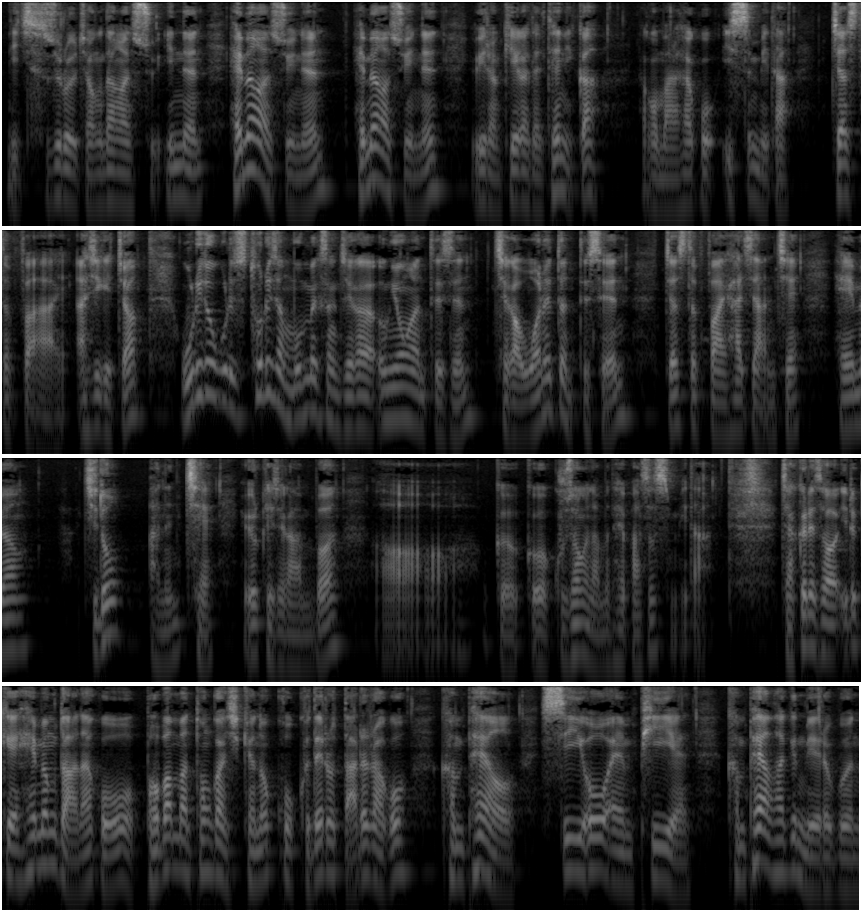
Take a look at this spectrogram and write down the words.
네 스스로를 정당할 수 있는 해명할 수 있는 해명할 수 있는 유일한 기회가 될 테니까 라고 말하고 있습니다. Justify 아시겠죠? 우리도 우리 스토리상 문맥상 제가 응용한 뜻은 제가 원했던 뜻은 justify 하지 않채 해명지도 않은 채 이렇게 제가 한번 어 그, 그 구성을 한번 해봤었습니다. 자, 그래서 이렇게 해명도 안 하고 법안만 통과시켜 놓고 그대로 따르라고 compel, C-O-M-P-L, compel 하긴 여러분,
